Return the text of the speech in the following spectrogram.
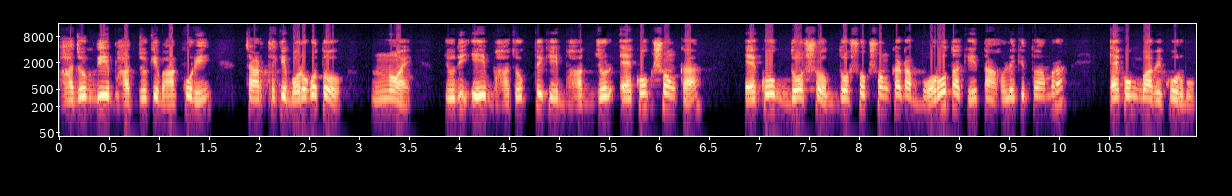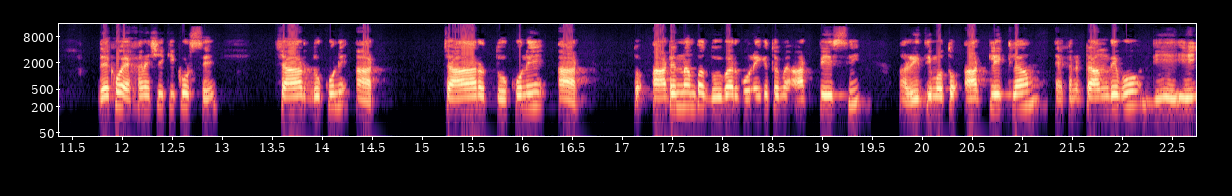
ভাজক দিয়ে ভাজ্যকে ভাগ করি, চার থেকে বড় কত? নয়। যদি এই ভাজক থেকে ভাজ্যর একক সংখ্যা, একক দশক দশক সংখ্যাটা বড় থাকে, তাহলে কিন্তু আমরা এককভাবে করব। দেখো, এখানে সে কি করছে? চার দুগুণে আট। চার দুগুণে আট। তো আটের নামটা দুইবার গুণে কিন্তু আমি আট পেয়েছি, আর রীতিমতো আট লিখলাম, এখানে টান দেব, দিয়ে এই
